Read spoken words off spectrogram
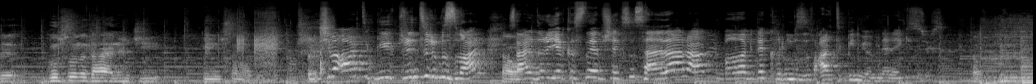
ve gün sonunda daha enerji bir insan oluyor. Şimdi artık büyük printerımız var. Tamam. Serdar'ın yakasına yapacaksın. Serdar abi bana bir de kırmızı artık bilmiyorum ne renk istiyorsun. Tamam.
